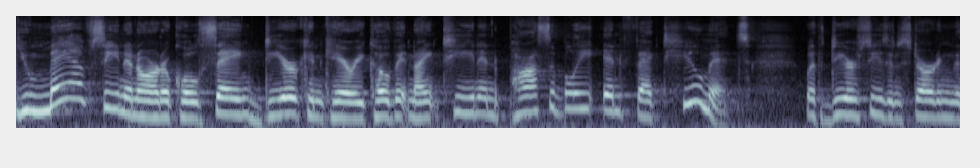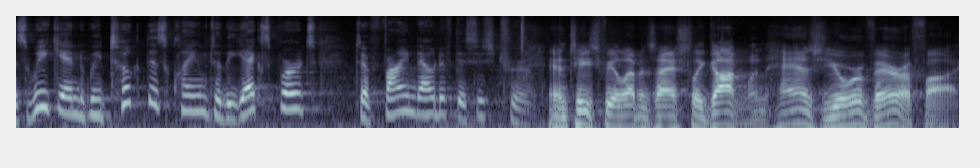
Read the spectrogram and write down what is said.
You may have seen an article saying deer can carry COVID-19 and possibly infect humans. With deer season starting this weekend, we took this claim to the experts to find out if this is true. And THV 11's Ashley Godwin has your verify.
